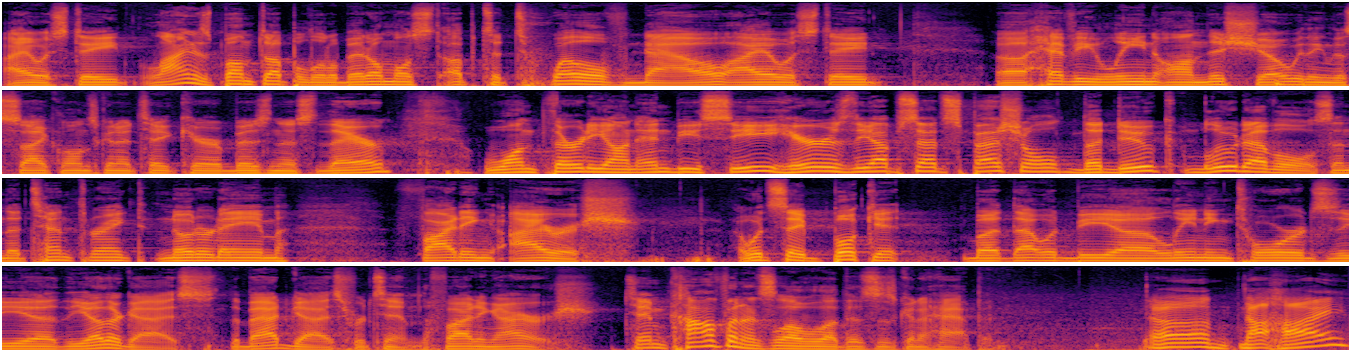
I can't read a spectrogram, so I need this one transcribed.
Iowa State line is bumped up a little bit, almost up to 12 now. Iowa State uh, heavy lean on this show. We think the Cyclones going to take care of business there. 1:30 on NBC. Here's the upset special: the Duke Blue Devils and the 10th ranked Notre Dame Fighting Irish. I would say book it, but that would be uh, leaning towards the uh, the other guys, the bad guys for Tim, the Fighting Irish. Tim, confidence level that this is going to happen. Uh, not high,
